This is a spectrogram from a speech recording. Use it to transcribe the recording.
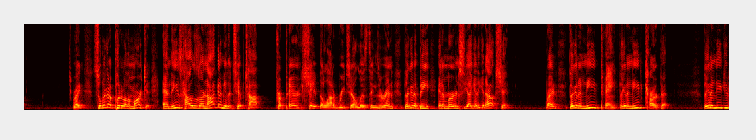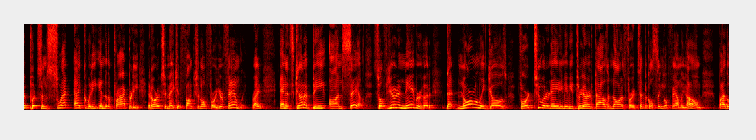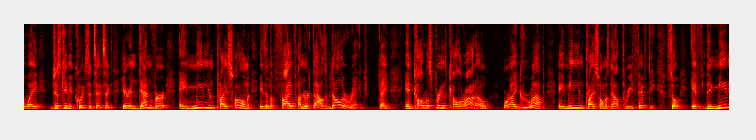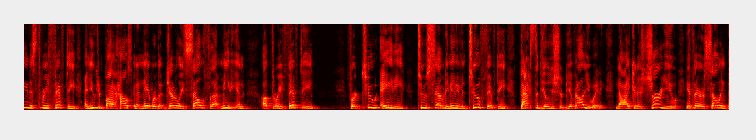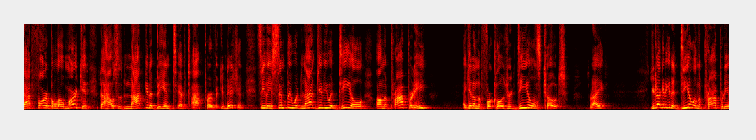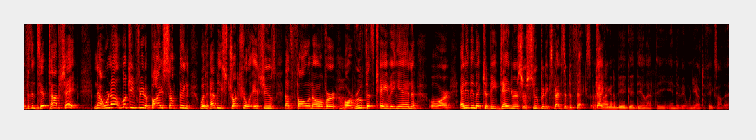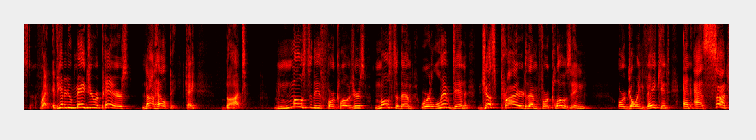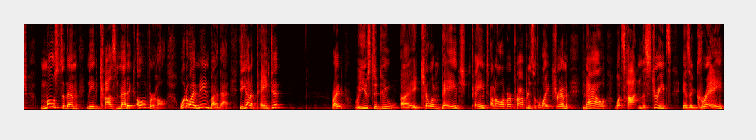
right? So they're going to put it on the market. And these houses are not going to be in the tip top prepared shape that a lot of retail listings are in. They're going to be in emergency, I got to get out shape, right? They're going to need paint, they're going to need carpet. They're going to need you to put some sweat equity into the property in order to make it functional for your family, right? And it's going to be on sale. So if you're in a neighborhood that normally goes for 280, maybe $300,000 for a typical single family home, by the way, just give you a quick statistic, here in Denver, a median price home is in the $500,000 range, okay? In Colorado Springs, Colorado, where I grew up, a median price home is now 350. So if the median is 350 and you can buy a house in a neighborhood that generally sells for that median of 350 for 280, 270, maybe even 250, that's the deal you should be evaluating. Now I can assure you if they are selling that far below market, the house is not going to be in tip-top perfect condition. See, they simply would not give you a deal on the property. Again, on the foreclosure deals coach right? You're not going to get a deal on the property if it's in tip top shape. Now, we're not looking for you to buy something with heavy structural issues that's fallen over or roof that's caving in or anything that could be dangerous or super expensive to fix. Okay? It's not going to be a good deal at the end of it when you have to fix all that stuff. Right. If you got to do major repairs, not healthy. Okay. But most of these foreclosures, most of them were lived in just prior to them foreclosing or going vacant, and as such, most of them need cosmetic overhaul. What do I mean by that? You got to paint it, right? We used to do uh, a Kilim beige paint on all of our properties with white trim. Now, what's hot in the streets is a gray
